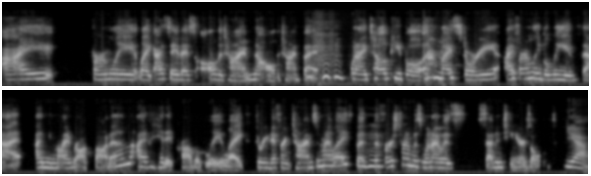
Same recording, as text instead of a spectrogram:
I firmly, like, I say this all the time, not all the time, but when I tell people my story, I firmly believe that. I mean, my rock bottom, I've hit it probably like three different times in my life, but mm-hmm. the first time was when I was 17 years old. Yeah.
